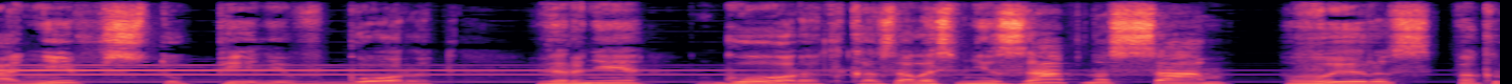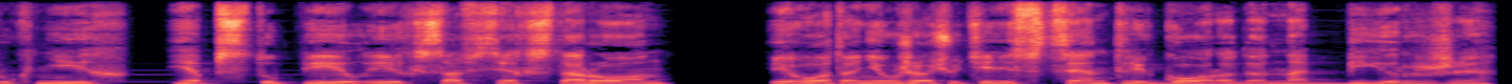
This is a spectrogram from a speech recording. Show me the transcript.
Они вступили в город. Вернее, город, казалось, внезапно сам вырос вокруг них и обступил их со всех сторон. И вот они уже очутились в центре города, на бирже,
